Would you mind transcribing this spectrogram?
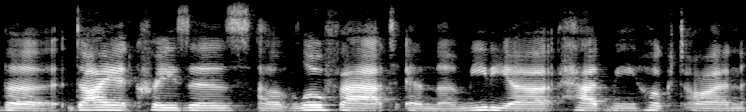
The diet crazes of low fat and the media had me hooked on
